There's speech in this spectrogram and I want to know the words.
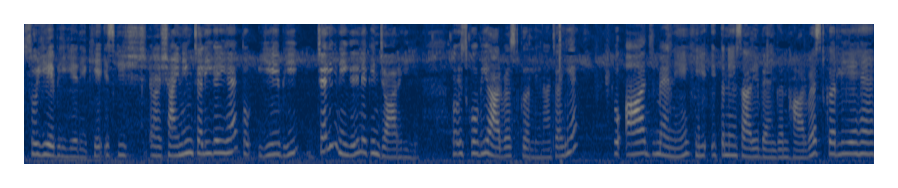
सो ये भी, ये देखिए, इसकी शाइनिंग चली गई है तो ये भी चली नहीं गई, लेकिन जा रही है। तो इसको भी हार्वेस्ट कर लेना चाहिए। तो आज मैंने ये इतने सारे बैंगन हार्वेस्ट कर लिए हैं।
